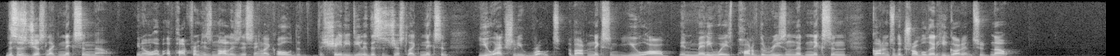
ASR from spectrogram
this is just like Nixon now. You know, apart from his knowledge, they're saying like, oh, the, the shady dealing, this is just like Nixon. You actually wrote about Nixon. You are, in many ways, part of the reason that Nixon got into the trouble that he got into. Now,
